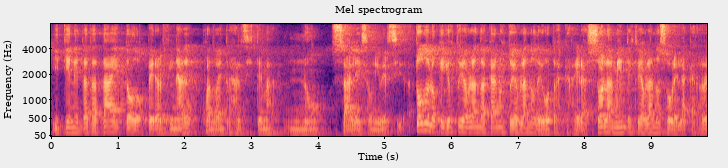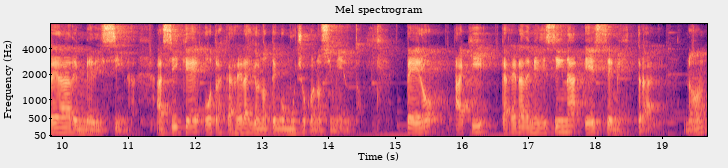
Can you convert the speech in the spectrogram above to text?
y tiene ta ta ta y todo, pero al final cuando entras al sistema no sale esa universidad. Todo lo que yo estoy hablando acá no estoy hablando de otras carreras, solamente estoy hablando sobre la carrera de medicina. Así que otras carreras yo no tengo mucho conocimiento. Pero Aquí carrera de medicina es semestral. ¿No?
